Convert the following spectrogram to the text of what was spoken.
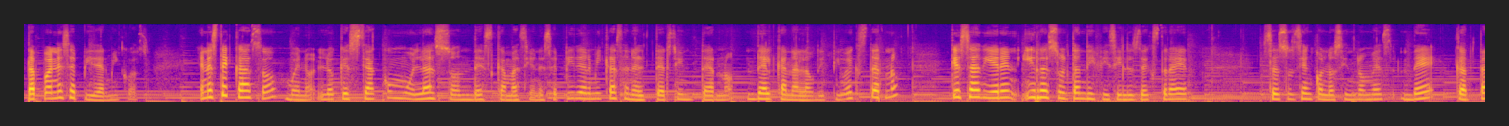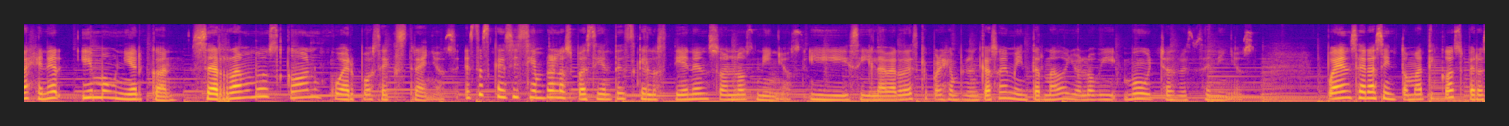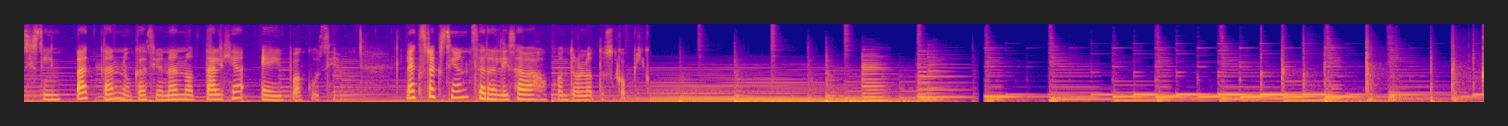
Tapones epidérmicos. En este caso, bueno, lo que se acumula son descamaciones epidérmicas en el tercio interno del canal auditivo externo que se adhieren y resultan difíciles de extraer. Se asocian con los síndromes de Cartagener y Mounier-Kahn. Cerramos con cuerpos extraños. Estos casi siempre los pacientes que los tienen son los niños. Y sí, la verdad es que, por ejemplo, en el caso de mi internado yo lo vi muchas veces en niños. Pueden ser asintomáticos, pero si se impactan ocasionan notalgia e hipoacusia. La extracción se realiza bajo control otoscópico.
